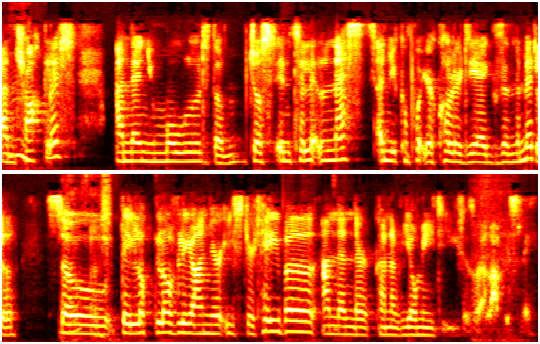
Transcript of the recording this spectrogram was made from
and chocolate and then you mold them just into little nests and you can put your coloured eggs in the middle so they look lovely on your Easter table and then they're kind of yummy to eat as well, obviously.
